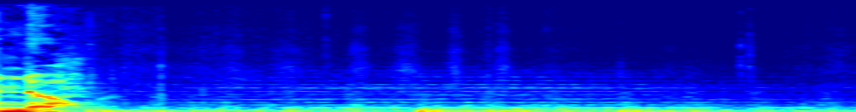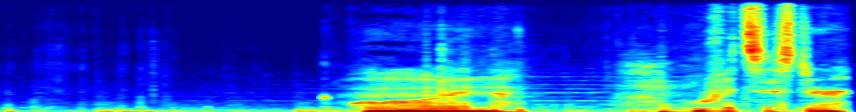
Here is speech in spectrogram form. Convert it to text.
Window. Come on. Move it, sister.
